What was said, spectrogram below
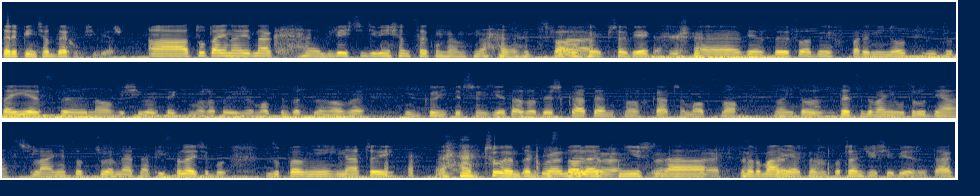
4-5 oddechów ci bierz. A tutaj no jednak 290 sekund nam na, trwał Tak. przebieg, e, więc to jest ładnych parę minut i tutaj jest e, no, wysiłek taki można powiedzieć, że mocny beztlenowy, glikolitryczny, gdzie ta zadyszka, tętno skacze mocno, no i to zdecydowanie utrudnia strzelanie, co czułem nawet na pistolecie, bo zupełnie inaczej czułem ten Dokładnie pistolet tak, niż tak, na tak, normalnie jak na wypoczęciu się bierze, tak?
